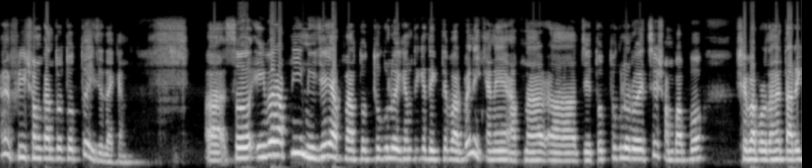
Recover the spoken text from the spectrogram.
হ্যাঁ ফি সংক্রান্ত তথ্য এই যে দেখেন। সো এইবার আপনি নিজেই আপনার তথ্যগুলো এখান থেকে দেখতে পারবেন। এখানে আপনার যে তথ্যগুলো রয়েছে, সম্ভাব্য সেবা প্রদানের তারিখ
